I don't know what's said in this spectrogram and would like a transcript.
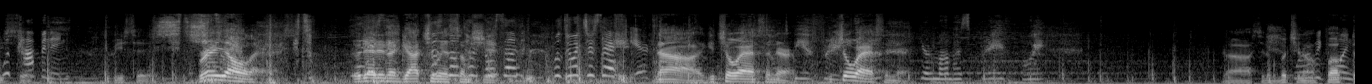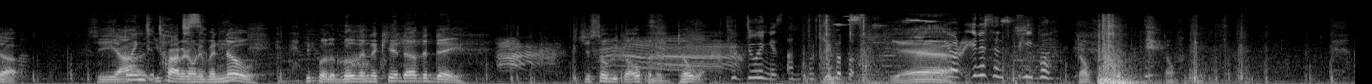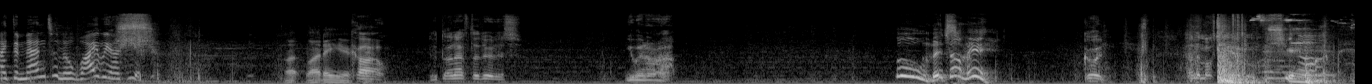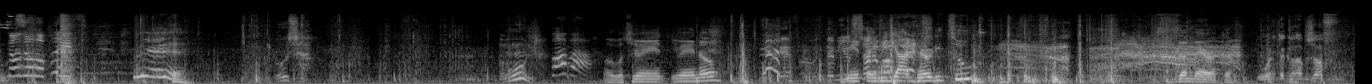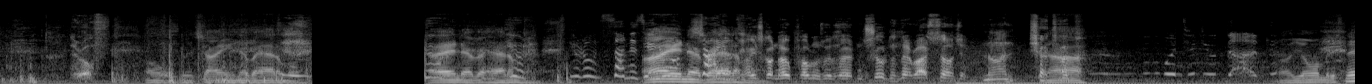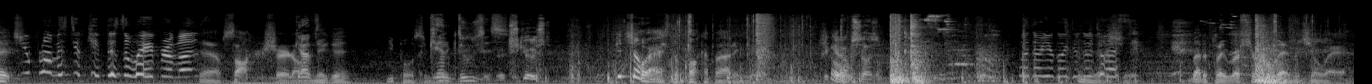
what's sick. happening? Be said. Bring y'all ass. Your daddy done got you in some shit. We'll do what you say. Nah, get your ass in there. Be. Get your ass in there. Your mama's brave, boy. Nah, see the butcher Where are done fucked going, up. Mama? See, We're I, you probably don't even know. He put a bullet in the kid the other day. Just so we could open the door. What you're doing is unforgivable. We Yeah. are innocent people. Don't forget. Don't forget. I demand to know why we are here. Why, why they here? Kyle, you don't have to do this. You in or out? Ooh, bitch, I'm in. Good. Hand them off to you. Shit. No, no, no, please. Yeah. Usa. Amun. Baba. Oh, but you ain't you ain't know? Careful them, You you ain't think of we got bitch. dirty too? This is America. You want the gloves off? They're off. Oh, bitch, I ain't never had them on. I ain't never had them. Your, your own son is here. I ain't own never had child. him. He's got no problems with hurting children, isn't that right, Sergeant? None. Shut Nah. up. What have you done? Oh, you don't want me to snitch? You promised you'd keep this away from us. Yeah, soccer shirt on, Captain. nigga. You supposed to be. Can't do this. Excused. Get your ass the fuck up out of here. Pick it up, Sergeant. What are you going to do Give to me us? Better play Russian roulette with your ass.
